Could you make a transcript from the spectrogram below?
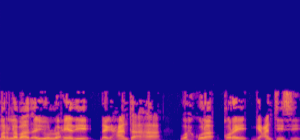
Mar labaad ayuu looxyadii dhagxaanta ahaa wax kula qoray gacantiisii.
